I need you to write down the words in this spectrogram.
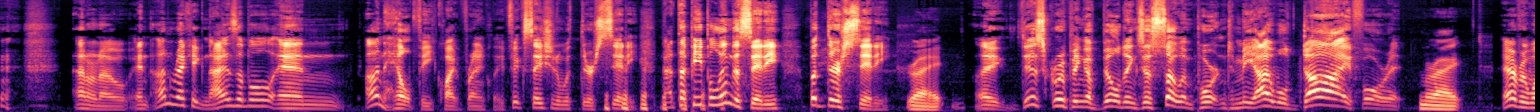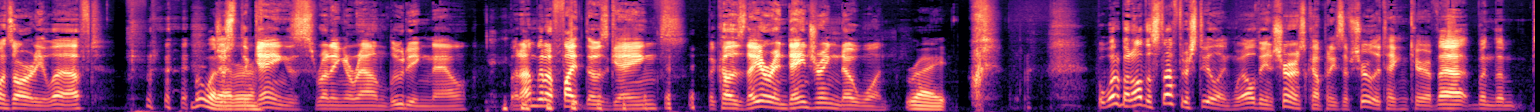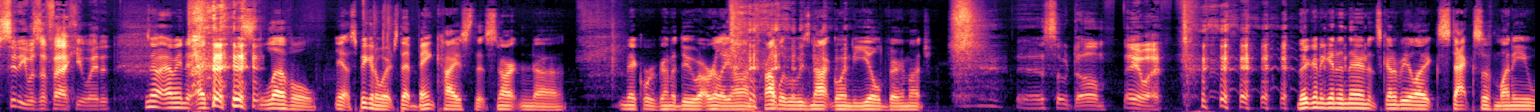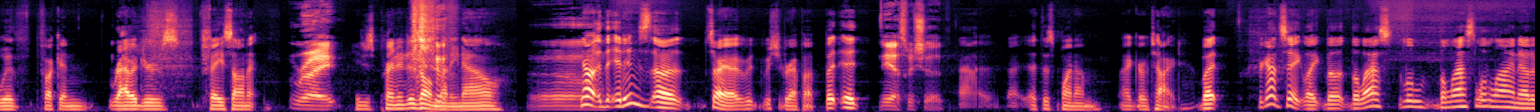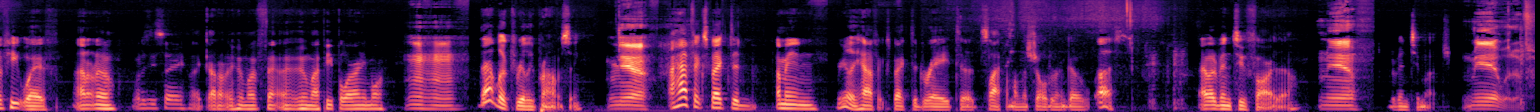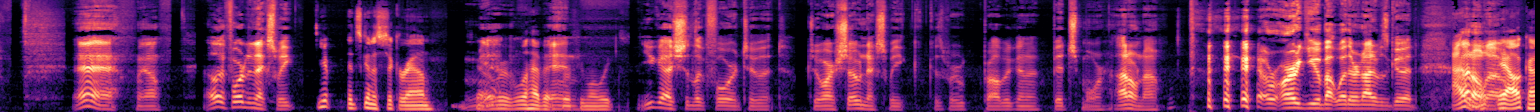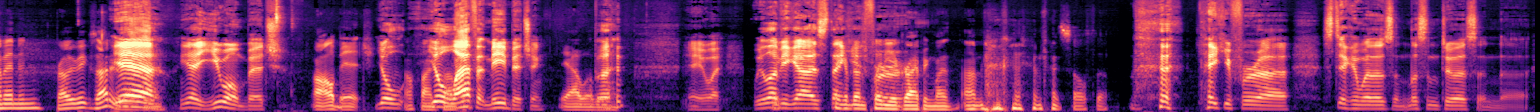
I don't know an unrecognizable and unhealthy, quite frankly, fixation with their city. Not the people in the city, but their city. right, Like this grouping of buildings is so important to me, I will die for it. right. Everyone's already left. But whatever. Just the gangs running around looting now. But I'm gonna fight those gangs because they are endangering no one. right. But what about all the stuff they're stealing? Well, the insurance companies have surely taken care of that when the city was evacuated. No, I mean at this level. Yeah. Speaking of which, that bank heist that Snart and uh, Mick were going to do early on probably was not going to yield very much. Yeah, so dumb. Anyway, They're going to get in there and it's going to be like stacks of money with fucking Ravager's face on it. right. He just printed his own money now. Uh, No, it it ends. Uh, sorry, I, we should wrap up. But it Yes, we should. uh, at this point, I'm I grow tired. But for God's sake, like the the last little the last little line out of Heatwave. I don't know what does he say. Like I don't know who my fa- who my people are anymore. Mm-hmm. That looked really promising. Yeah. I half expected. I mean, really half expected Ray to slap him on the shoulder and go us. That would have been too far, though. Yeah. Would have been too much. Yeah, it would have. Eh, well, I look forward to next week. Yep, it's gonna stick around. Yeah, Yeah. we'll have it for a few more weeks. You guys should look forward to it, to our show next week, because we're probably gonna bitch more. I don't know, or argue about whether or not it was good. I, don't know. Yeah, I'll come in and probably be excited. Yeah, yeah, you won't bitch. Oh, I'll bitch. You'll I'll you'll something. laugh at me bitching. Yeah, I will. But anyway, we love you guys. Thank I've you done plenty for of griping my, on myself though. thank you for uh, sticking with us and listening to us and uh,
